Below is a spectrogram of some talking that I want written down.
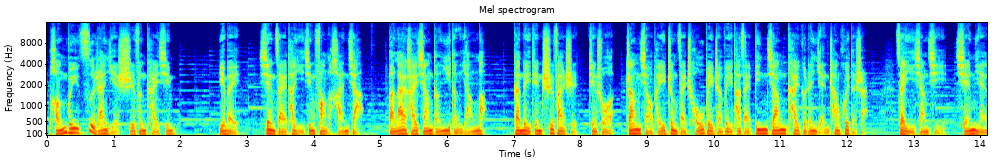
彭威自然也十分开心，因为现在他已经放了寒假，本来还想等一等杨浪，但那天吃饭时听说张小培正在筹备着为他在滨江开个人演唱会的事儿，再一想起前年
